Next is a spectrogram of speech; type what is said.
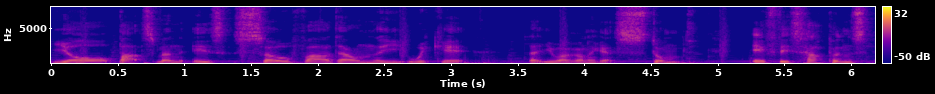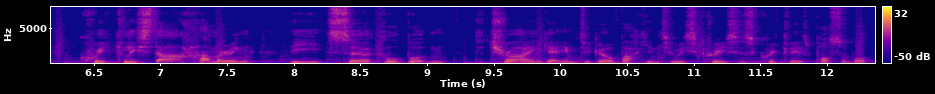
your batsman is so far down the wicket that you are going to get stumped. If this happens, quickly start hammering the circle button to try and get him to go back into his crease as quickly as possible.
